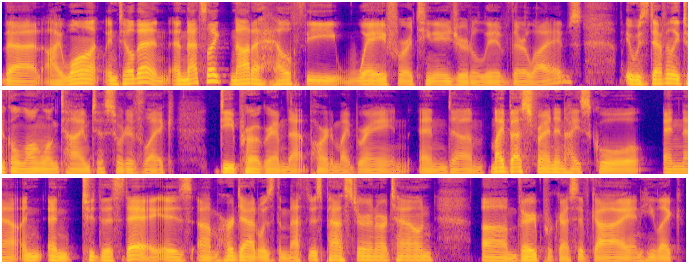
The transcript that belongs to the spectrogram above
that I want until then. And that's like not a healthy way for a teenager to live their lives. It was definitely took a long, long time to sort of like deprogram that part of my brain. And um, my best friend in high school and now and and to this day is um, her dad was the Methodist pastor in our town um, very progressive guy, and he like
